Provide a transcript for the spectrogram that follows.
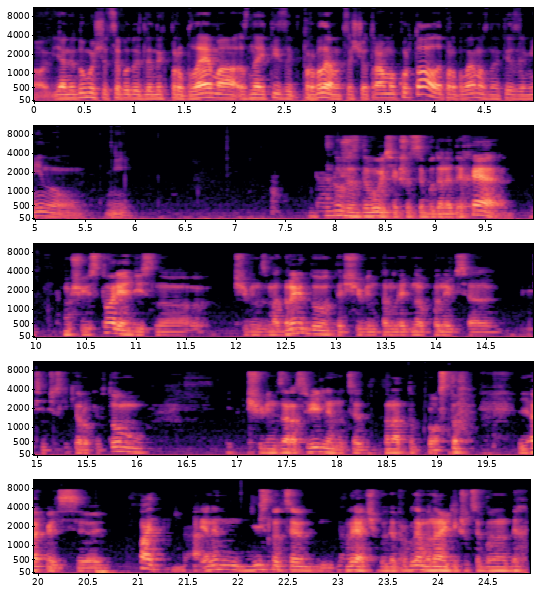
е, я не думаю, що це буде для них проблема знайти Проблема це що травма курта, але проблема знайти заміну ні. Я дуже здивуюся, якщо це буде не ДХ, тому що історія дійсно, що він з Мадриду, те, що він там ледь не опинився 8 чи скільки років тому. І те, що він зараз вільний, ну це занадто просто. Якось. Е, я не, Дійсно, це навряд чи буде проблема, навіть якщо це буде на ДХ,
